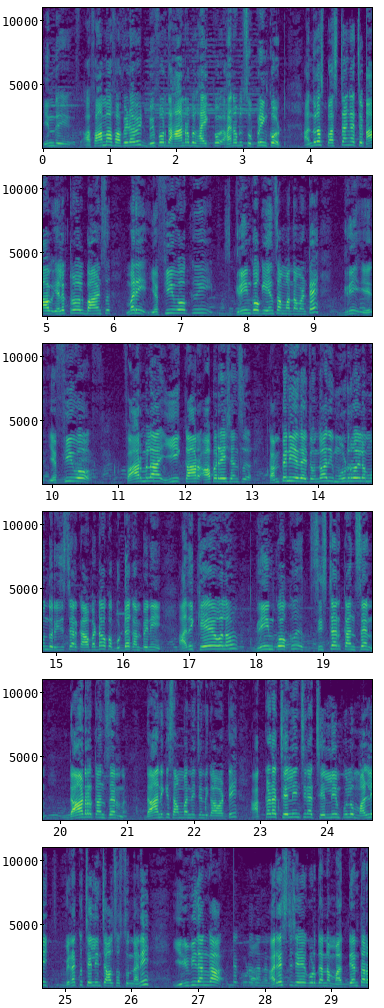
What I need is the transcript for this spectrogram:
in the form of affidavit before the honourable high honourable Supreme Court అందులో స్పష్టంగా చెప్ ఆ ఎలక్ట్రల్ బాండ్స్ మరి ఎఫ్ఈఓకి గ్రీన్ కోకి ఏం సంబంధం అంటే గ్రీ FEO Formula E car operations company ఏదైతే ఉందో అది మూడు రోజుల ముందు రిజిస్టర్ కాబట్టి ఒక బుడ్డ కంపెనీ అది కేవలం Greenko sister concern daughter concern దానికి సంబంధించింది కాబట్టి అక్కడ చెల్లించిన చెల్లింపులు మళ్ళీ వెనక్కు చెల్లించాల్సి వస్తుందని ఈ విధంగా అరెస్ట్ చేయకూడదన్న మధ్యంతర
